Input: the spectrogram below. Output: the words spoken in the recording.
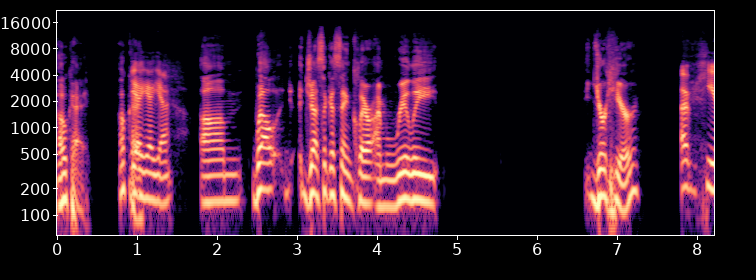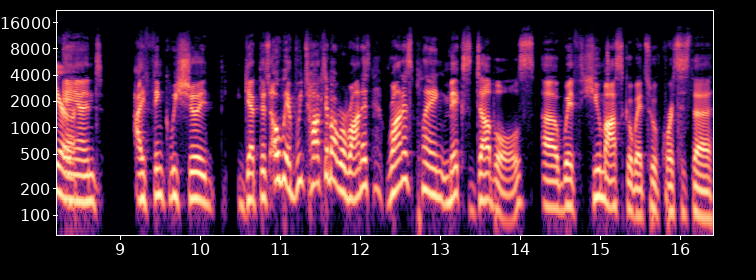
Okay. Okay. Yeah, yeah, yeah. Um, well, Jessica St. Clair, I'm really you're here. I'm here. And I think we should get this. Oh, have we talked about where Ron is? Ron is playing mixed doubles uh, with Hugh Moskowitz, who, of course, is the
